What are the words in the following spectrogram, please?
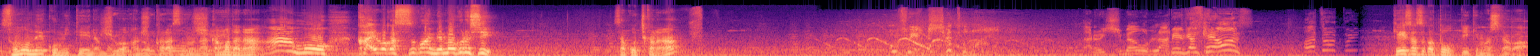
その猫みてえなものあのカラスの仲間だなああもう会話がすごい目まぐるしいさあこっちかな？警察が通っていきましたが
